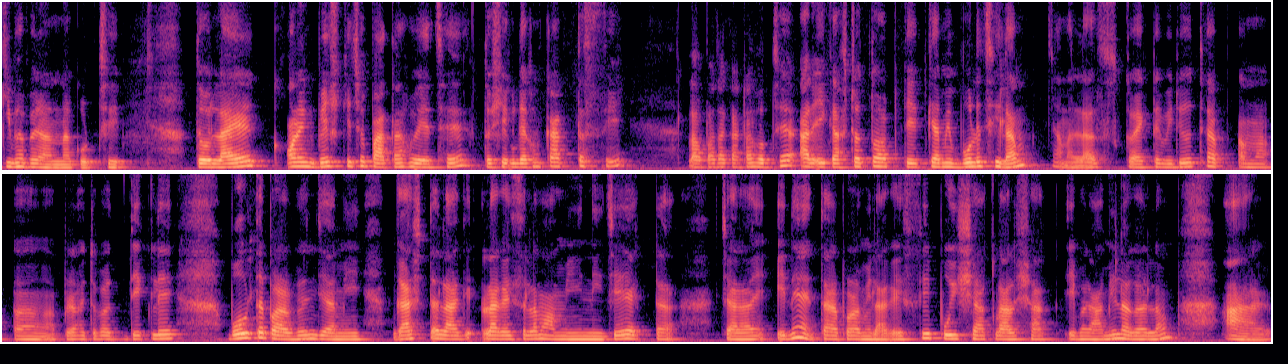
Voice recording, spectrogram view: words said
কীভাবে রান্না করছি। তো লায়ের অনেক বেশ কিছু পাতা হয়েছে, তো সেগুলো এখন কাটতেছি। লাউ পাতা কাটা হচ্ছে। আর এই গাছটা তো আপনাদেরকে আমি বলেছিলাম আমার লাস্ট কয়েকটা ভিডিওতে। আপ- আপনারা হয়তো দেখলে বলতে পারবেন যে আমি গাছটা লাগে লাগাইছিলাম আমি নিজে একটা চারা এনে, তারপর আমি লাগাইছি পুঁই শাক, লাল শাক, এবার আমি লাগালাম। আর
